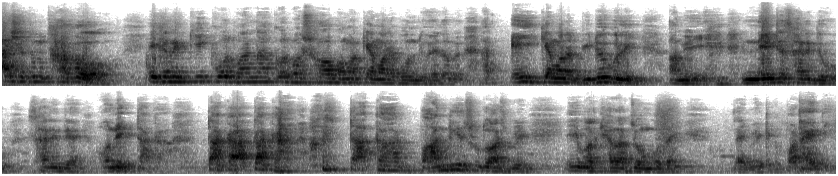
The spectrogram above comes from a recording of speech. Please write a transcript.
আইসা তুমি থাকো। এখানে কি করবা, না করবা, সব আমার ক্যামেরা বন্ধ হয়ে যাবে। আর এই ক্যামেরার ভিডিওগুলি আমি নেটে ছাড়ি দেবো। ছাড়ি দেয় অনেক টাকা। টাকা টাকা, আর টাকার বান্ডিল শুধু আসবে। এইবার খেলা চম্ব দেয় তাই মেয়েটাকে পাঠাই দিই।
